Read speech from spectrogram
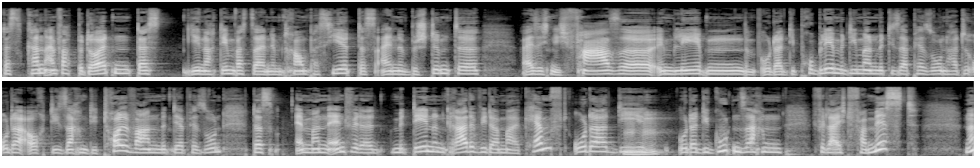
das kann einfach bedeuten, dass je nachdem, was da in dem Traum passiert, dass eine bestimmte, weiß ich nicht, Phase im Leben oder die Probleme, die man mit dieser Person hatte oder auch die Sachen, die toll waren mit der Person, dass man entweder mit denen gerade wieder mal kämpft oder die oder die guten Sachen vielleicht vermisst, ne?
